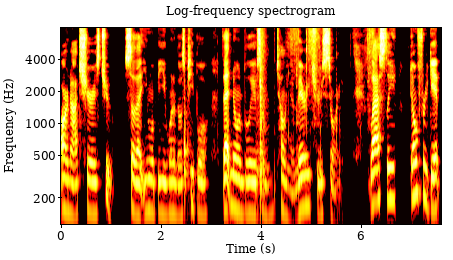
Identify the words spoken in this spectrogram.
are not sure is true. so that you won't be one of those people that no one believes in telling a very true story. Lastly, don't forget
